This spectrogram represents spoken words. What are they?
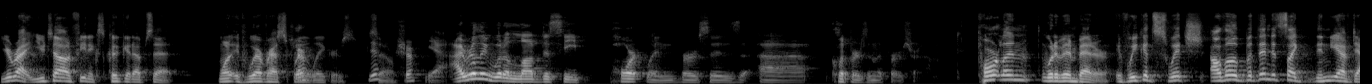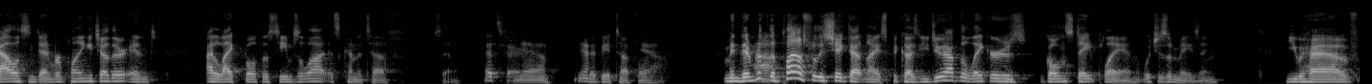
you're right. Utah and Phoenix could get upset. One if whoever has to play Sure. the Lakers. Yeah, so sure. Yeah, I really would have loved to see Portland versus uh, Clippers in the first round. Portland would have been better if we could switch. Although, but then it's like then you have Dallas and Denver playing each other, and I like both those teams a lot. It's kind of tough. So That's fair. Yeah. Yeah. that'd be a tough one. Yeah. I mean, the, Uh, the playoffs really shaked out nice because you do have the Lakers, Mm-hmm. Golden State playing, which is amazing. You have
